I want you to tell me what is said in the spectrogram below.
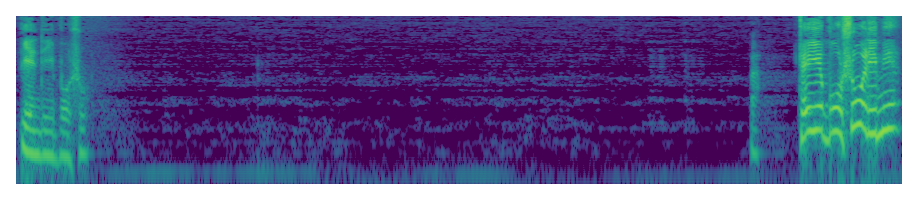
编的一部书，啊，这一部书里面，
